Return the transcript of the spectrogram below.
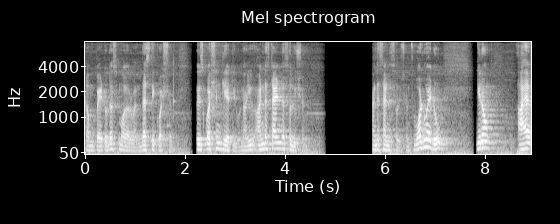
compared to the smaller one? That's the question. So is question clear to you? Now you understand the solution. Understand the solution. So what do i do? You know i have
